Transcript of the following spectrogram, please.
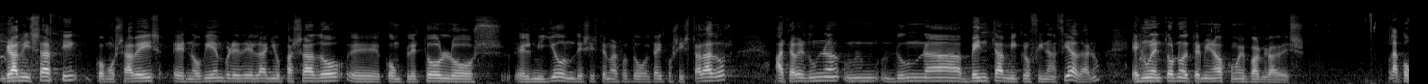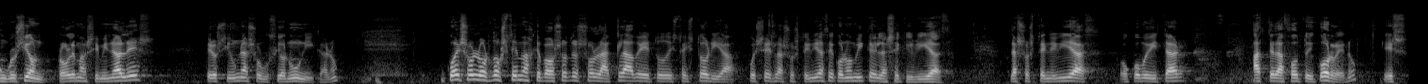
Grammy Sati, como sabéis, en noviembre del año pasado eh, completó el millón de sistemas fotovoltaicos instalados a través de una, venta microfinanciada en un entorno determinado como en Bangladesh. La conclusión, problemas similares, pero sin una solución única. ¿Cuáles son los dos temas que para vosotros son la clave de toda esta historia? Pues es la sostenibilidad económica y la asequibilidad la sostenibilidad o cómo evitar, hazte la foto y corre, ¿no? es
